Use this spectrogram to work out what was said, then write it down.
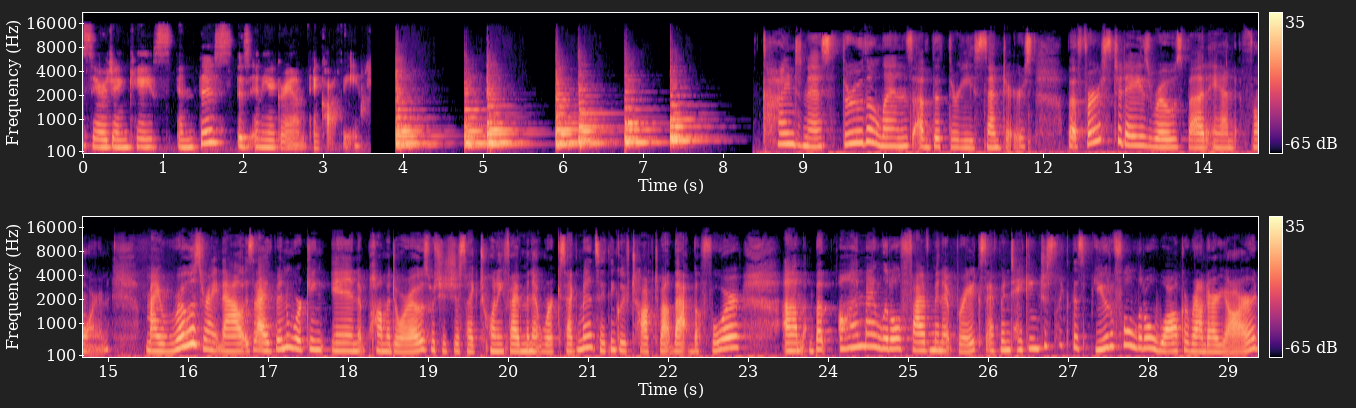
Sarah Jane Case, and this is Enneagram and Coffee. Kindness through the lens of the three centers. But first, today's rosebud and thorn. My rose right now is that I've been working in Pomodoros, which is just like 25 minute work segments. I think we've talked about that before. Um, but on my little five minute breaks, I've been taking just like this beautiful little walk around our yard.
